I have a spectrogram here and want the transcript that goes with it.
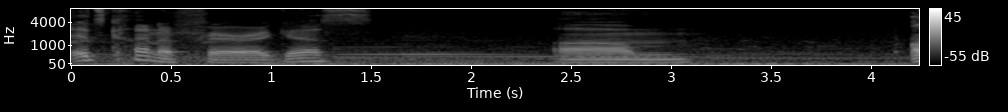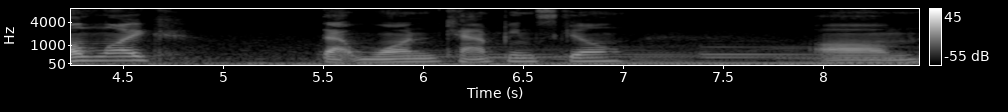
it's kind of fair, I guess. Um unlike that one camping skill, um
